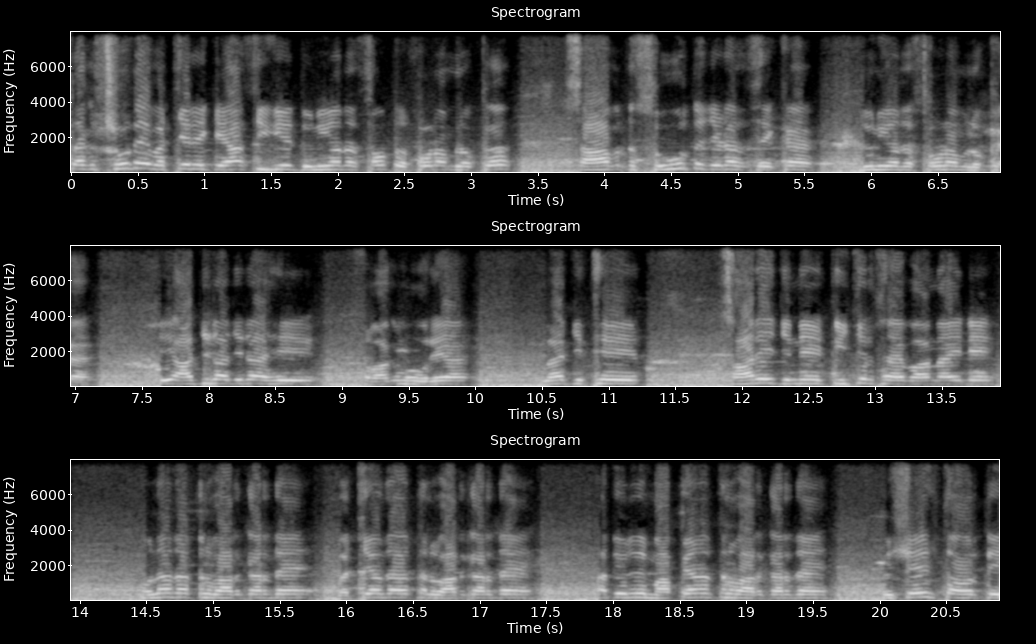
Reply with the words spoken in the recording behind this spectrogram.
ਤਾਂ ਇੱਕ ਛੋਟੇ ਬੱਚੇ ਨੇ ਕਿਹਾ ਸੀ ਕਿ ਦੁਨੀਆ ਦਾ ਸਭ ਤੋਂ ਸੋਹਣਾ ਮਨੁੱਖ ਸਾਬਤ ਸੂਰਤ ਜਿਹੜਾ ਸਿੱਖ ਹੈ, ਦੁਨੀਆ ਦਾ ਸੋਹਣਾ ਮਨੁੱਖ ਹੈ। ਇਹ ਅੱਜ ਦਾ ਜਿਹੜਾ ਇਹ ਸਮਾਗਮ ਹੋ ਰਿਹਾ ਮੈਂ ਜਿੱਥੇ ਸਾਰੇ ਜਿੰਨੇ ਟੀਚਰ ਸਾਹਿਬਾਨ ਆਏ ਨੇ, ਉਹਨਾਂ ਦਾ ਧੰਨਵਾਦ ਕਰਦਾ ਬੱਚਿਆਂ ਦਾ ਧੰਨਵਾਦ ਕਰਦਾ ਅਤੇ ਉਹਨਾਂ ਦੇ ਮਾਪਿਆਂ ਦਾ ਧੰਨਵਾਦ ਕਰਦਾ ਹੈ। ਵਿਸ਼ੇਸ਼ ਤੌਰ ਤੇ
